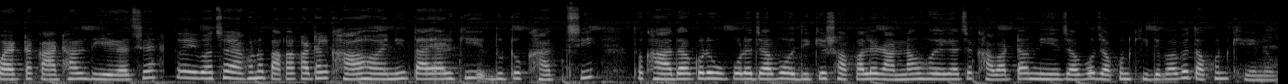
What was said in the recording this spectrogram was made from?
কয়েকটা কাঁঠাল দিয়ে গেছে। তো এই বছর এখনও পাকা কাঁঠাল খাওয়া হয়নি, তাই আর কি দুটো খাচ্ছি। তো খাওয়া দাওয়া করে উপরে যাব, ওদিকে সকালে রান্নাও হয়ে গেছে, খাবারটাও নিয়ে যাব, যখন খিদে পাবে তখন খেয়ে নেব।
